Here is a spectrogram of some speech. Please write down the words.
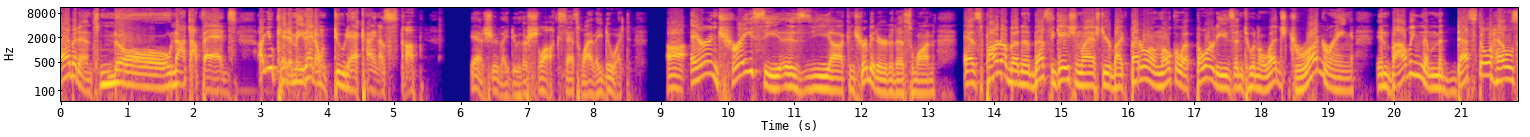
evidence. No, not the feds. Are you kidding me? They don't do that kind of stuff. Yeah, sure they do. They're schlucks. That's why they do it. Uh, Erin Tracy is the uh, contributor to this one. As part of an investigation last year by federal and local authorities into an alleged drug ring involving the Modesto Hells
